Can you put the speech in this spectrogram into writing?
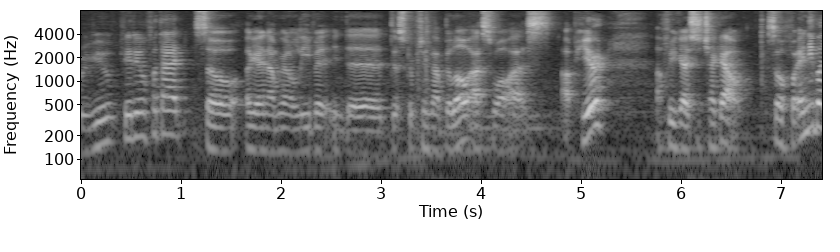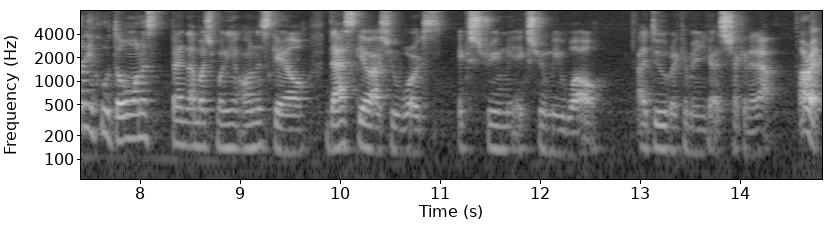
review video for that. So again, I'm going to leave it in the description down below as well as up here for you guys to check out. So for anybody who don't want to spend that much money on a scale, that scale actually works extremely, extremely well. I do recommend you guys checking it out. Alright,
